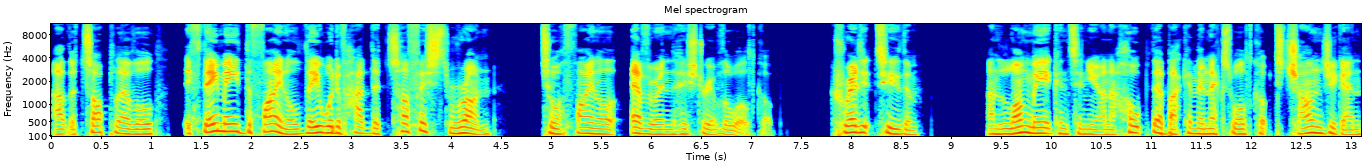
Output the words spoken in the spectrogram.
at the top level. If they made the final, they would have had the toughest run to a final ever in the history of the World Cup. Credit to them. And long may it continue. And I hope they're back in the next World Cup to challenge again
